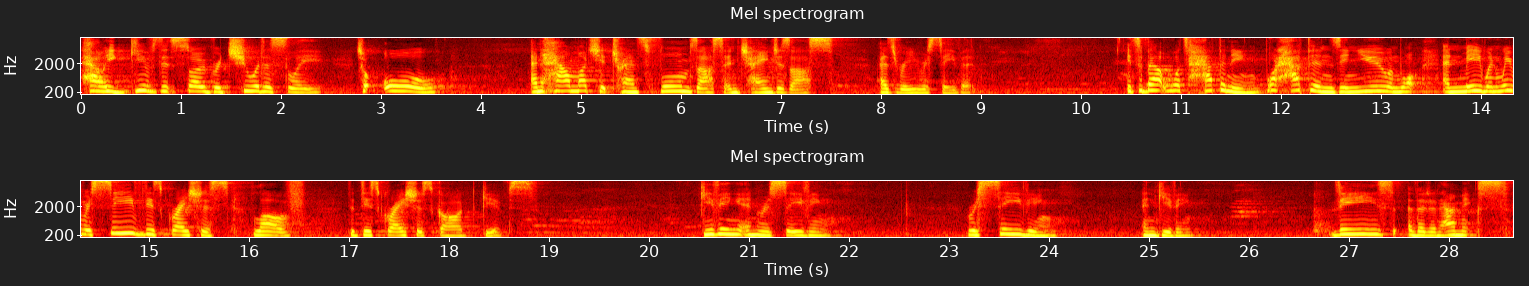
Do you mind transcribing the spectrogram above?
how He gives it so gratuitously to all, and how much it transforms us and changes us as we receive it. It's about what's happening, what happens in you and, what, and me when we receive this gracious love that this gracious God gives. Giving and receiving, receiving and giving. These are the dynamics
